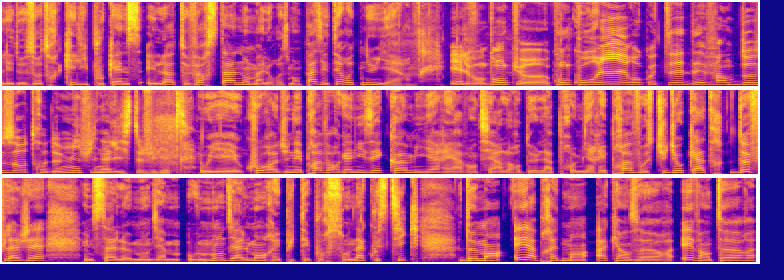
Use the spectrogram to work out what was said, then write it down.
Les deux autres, Kelly Poukens et Lotte Verstan, n'ont malheureusement pas été retenues hier. Et elles vont donc euh, concourir aux côtés des 22 autres demi-finalistes, Juliette. Oui, au cours d'une épreuve organisée comme hier et avant-hier lors de la première épreuve au Studio 4 de Flaget, une salle mondialement réputée pour son acoustique. Demain et après-demain à 15h et 20h,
